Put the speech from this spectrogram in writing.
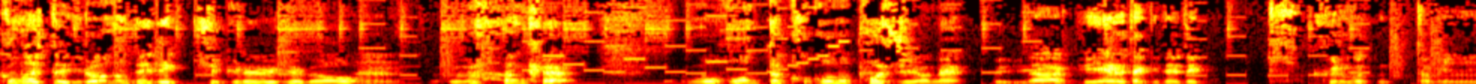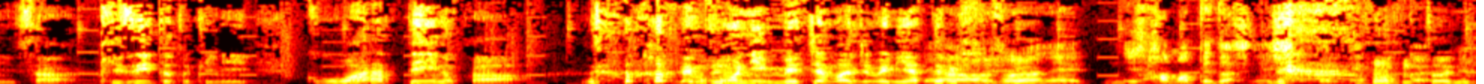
この人いろんな出てきてくれるけど、うん。なんか、もうほんとここのポジよねっていう。だから、ピエール滝出てくる時にさ、気づいた時に、ここ笑っていいのか、でも本人めっちゃ真面目にやってるいや、しそ、れはね、ハマってたしね、しっかりね。本当に。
